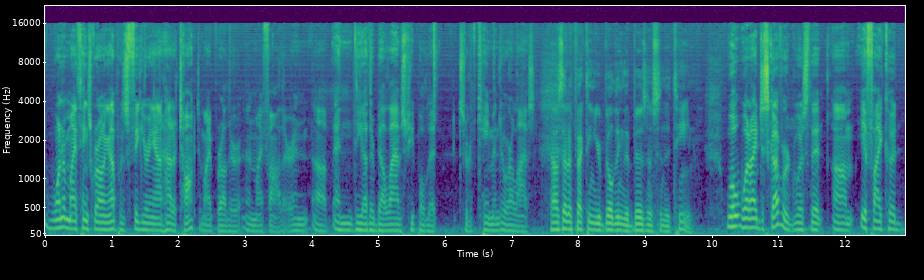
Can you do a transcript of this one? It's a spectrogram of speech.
One of my things growing up was figuring out how to talk to my brother and my father and uh, and the other Bell Labs people that sort of came into our lives. How's that affecting your building the business and the team? Well, what I discovered was that um, if I could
